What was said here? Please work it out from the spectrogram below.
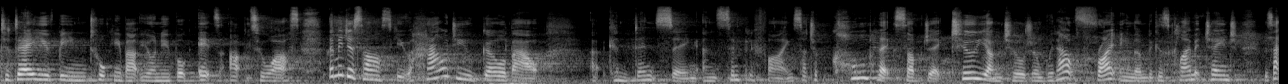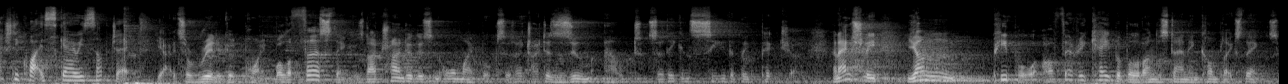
Today you've been talking about your new book It's Up to Us. Let me just ask you, how do you go about uh, condensing and simplifying such a complex subject to young children without frightening them because climate change is actually quite a scary subject. Yeah, it's a really good point. Well, the first thing is, and I try and do this in all my books, is I try to zoom out so they can see the big picture. And actually, young people are very capable of understanding complex things.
